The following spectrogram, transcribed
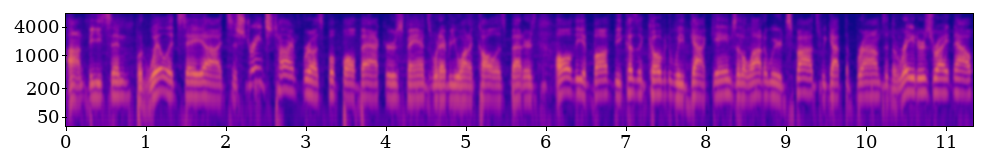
on VSIN. But Will, it's a uh, it's a strange time for us football backers, fans, whatever you want to call us, betters, all the above. Because of COVID, we've got games at a lot of weird spots. We got the Browns and the Raiders right now.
